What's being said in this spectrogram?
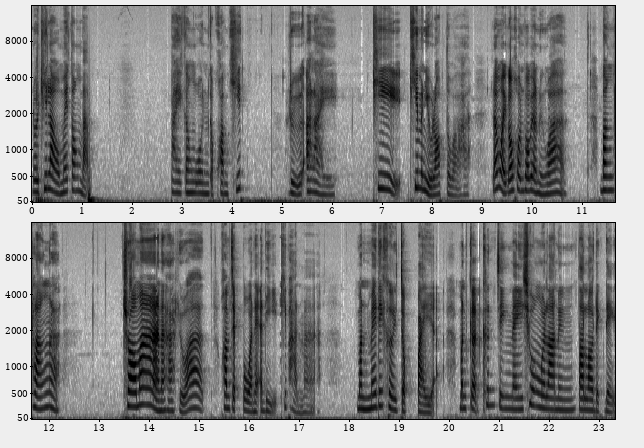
โดยที่เราไม่ต้องแบบ ไปกังวลกับความคิด หรืออะไรที่ที่มันอยู่รอบตัวค่ะ แล้วหมวยก็ค้นพบอย่างหนึ่งว่า บางครั้งอะ trauma นะคะ หรือว่าความเจ็บปวดในอดีตที่ผ่านมา มันไม่ได้เคยจบไปอะมันเกิดขึ้นจริงในช่วงเวลาหนึ่งตอนเราเด็ก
